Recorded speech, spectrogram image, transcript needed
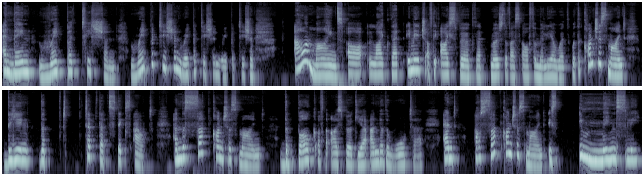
and then repetition, repetition, repetition, repetition. Our minds are like that image of the iceberg that most of us are familiar with, with the conscious mind being the tip that sticks out, and the subconscious mind, the bulk of the iceberg here under the water. And our subconscious mind is immensely,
